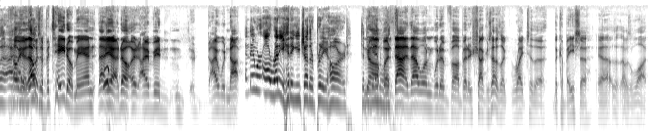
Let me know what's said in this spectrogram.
But hell I, yeah, I that was it. a potato, man. That, yeah, no, I mean, I would not. And they were already hitting each other pretty hard to no, begin with. No, but that that one would have uh, been a shock because that was like right to the the cabeza. Yeah, that was, that was a lot.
